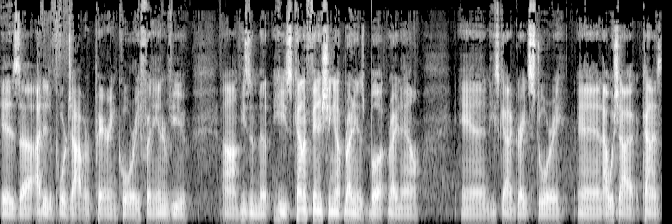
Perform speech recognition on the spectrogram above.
Is uh, I did a poor job of preparing Corey for the interview. Um, he's in, he's kind of finishing up writing his book right now, and he's got a great story. And I wish I kind of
